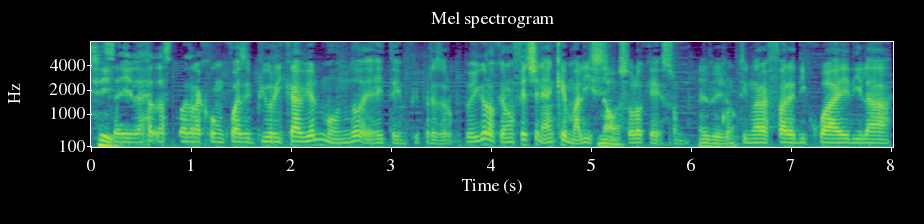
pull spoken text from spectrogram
sì. sei la, la, squadra con quasi più ricavi al mondo e ai tempi presero proprio Igalo che non fece neanche malissimo, no, solo che insomma, continuare a fare di qua e di là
